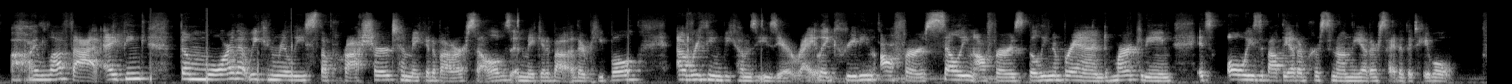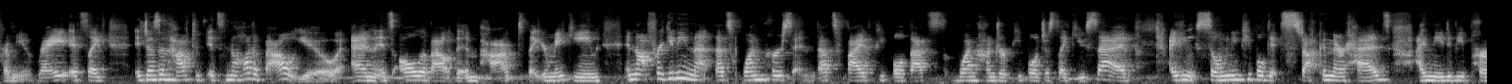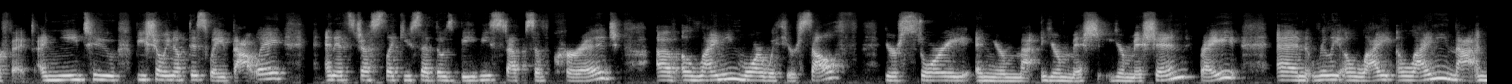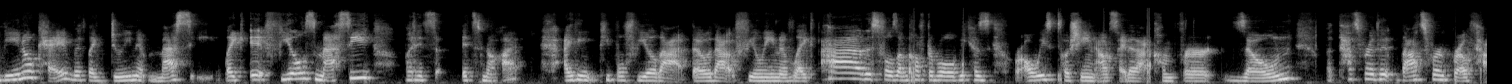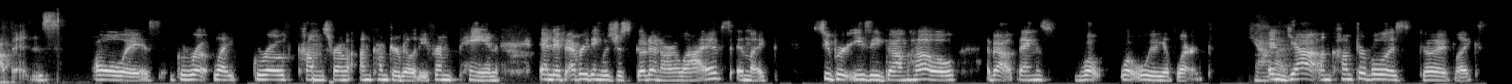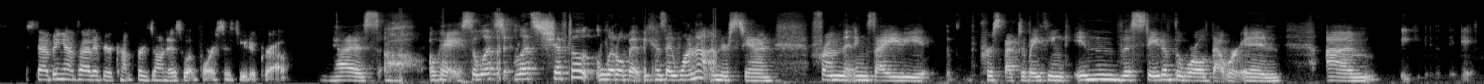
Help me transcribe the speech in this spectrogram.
Oh, I love that. I think the more that we can release the pressure to make it about ourselves and make it about other people, everything becomes easier, right? Like creating offers, selling offers, building a brand, marketing. It's always about the other person on the other side of the table from you, right? It's like it doesn't have to, it's not about you. And it's all about the impact that you're making and not forgetting that that's one person, that's five people, that's 100 people, just like you said. I think so many people get stuck in their heads. I need to be perfect. I need to be showing up this way, that way. And it's just like you said, those baby steps of courage, of aligning more with yourself your story and your your mission your mission right and really align, aligning that and being okay with like doing it messy like it feels messy but it's it's not I think people feel that though, that feeling of like, ah, this feels uncomfortable because we're always pushing outside of that comfort zone. But that's where the that's where growth happens. Always grow like growth comes from uncomfortability, from pain. And if everything was just good in our lives and like super easy gung ho about things, what what would we have learned? Yeah. And yeah, uncomfortable is good. Like stepping outside of your comfort zone is what forces you to grow. Yes. Oh, okay. So let's let's shift a little bit because I want to understand from the anxiety perspective. I think in the state of the world that we're in, um,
